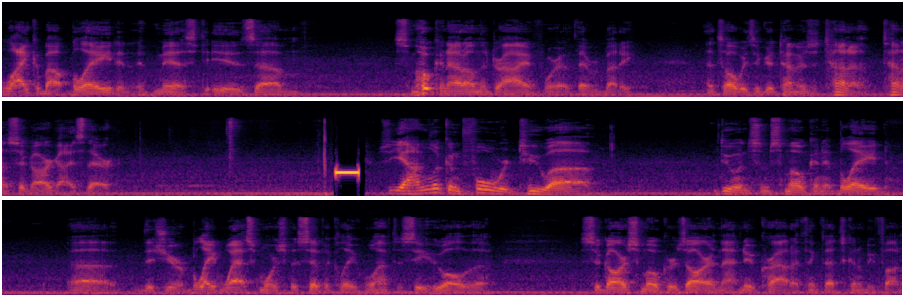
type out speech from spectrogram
like about Blade and missed is um, smoking out on the drive with everybody. That's always a good time. There's a ton of ton of cigar guys there. So yeah, I'm looking forward to uh, doing some smoking at Blade uh, this year. Blade West, more specifically. We'll have to see who all the cigar smokers are in that new crowd. I think that's going to be fun.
